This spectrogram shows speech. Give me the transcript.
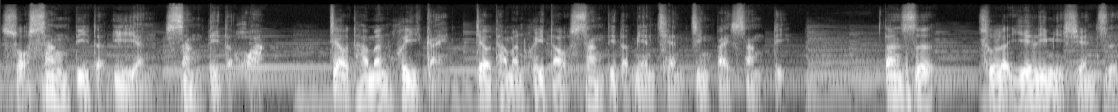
说上帝的预言，上帝的话，叫他们悔改，叫他们回到上帝的面前敬拜上帝。但是，除了耶利米先知，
